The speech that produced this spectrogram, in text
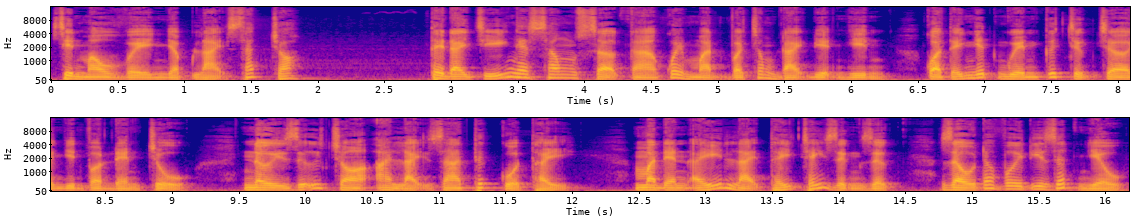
Xin mau về nhập lại xác cho. Thầy đại trí nghe xong sợ cả quay mặt vào trong đại điện nhìn. Quả thấy nhất nguyên cứ trực chờ nhìn vào đèn chủ. Nơi giữ cho ai lại ra thức của thầy. Mà đèn ấy lại thấy cháy rừng rực. Dầu đã vơi đi rất nhiều.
